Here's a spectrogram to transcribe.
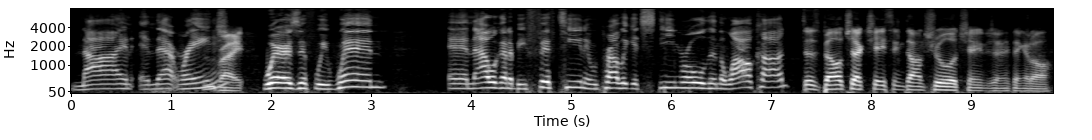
9, in that range. Right. Whereas if we win. And now we're going to be 15, and we probably get steamrolled in the wild card. Does Belichick chasing Don Shula change anything at all?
